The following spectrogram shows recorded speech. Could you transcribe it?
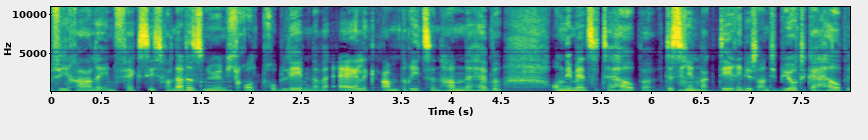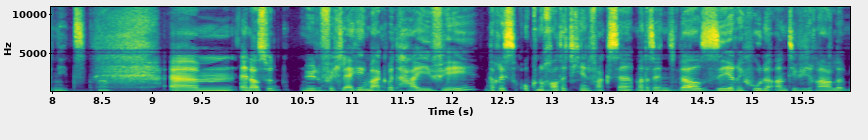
virale infecties. Want dat is nu een groot probleem, dat we eigenlijk amper iets in handen hebben om die mensen te helpen. Het is geen mhm. bacterie, dus antibiotica helpen niet. Ja. Um, en als we nu een vergelijking maken met HIV, er is ook nog altijd geen vaccin, maar er zijn wel zeer goede antivirale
